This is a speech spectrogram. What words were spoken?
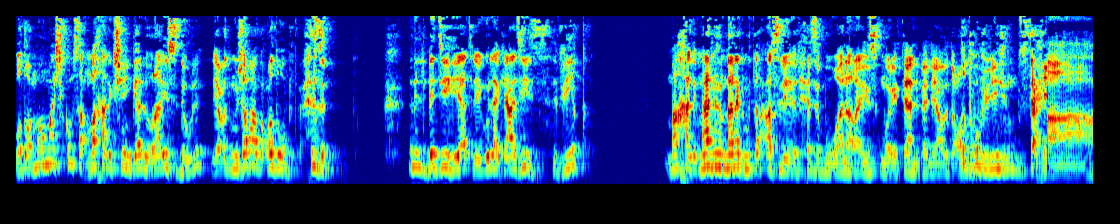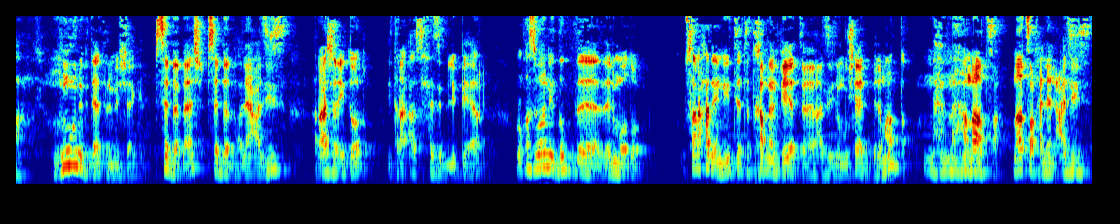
موضوع ما ماشي كومسا ما خالك شيء قال له رئيس دولة يعود مجرد عضو في حزب. من البديهيات اللي يقول لك يا عزيز فيق ما خلي ما ما انك مترأس لي الحزب وأنا رئيس موريتان فليعود عضو فيه مستحيل. آه هون بدات المشاكل. بسبب إيش؟ بسبب علاء عزيز راجع يدور يترأس حزب البي آر. والغزواني ضد ذا الموضوع. وصراحة يعني أنت تتخمم فيها عزيزي المشاهد بالمنطق. ما ما, ما تصح ما تصح لأن عزيز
